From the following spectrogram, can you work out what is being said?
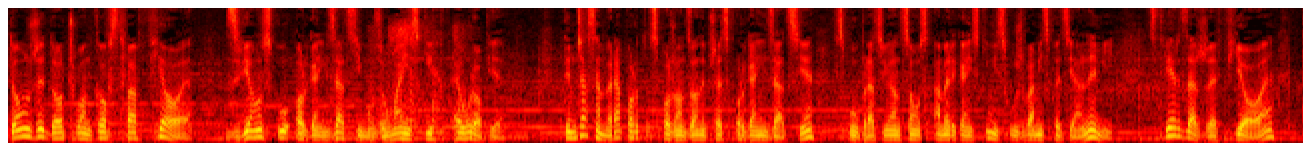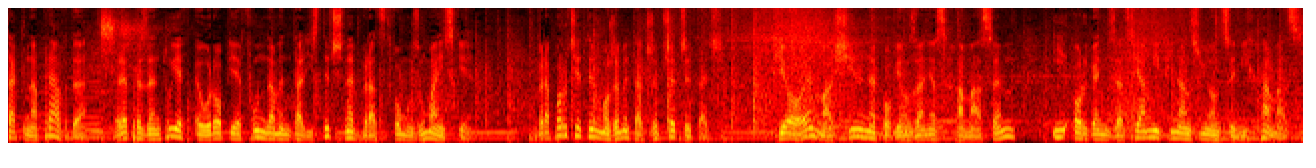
dąży do członkowstwa w FIOE, Związku Organizacji Muzułmańskich w Europie. Tymczasem raport sporządzony przez organizację współpracującą z amerykańskimi służbami specjalnymi stwierdza, że FIOE tak naprawdę reprezentuje w Europie fundamentalistyczne bractwo muzułmańskie. W raporcie tym możemy także przeczytać. FIOE ma silne powiązania z Hamasem i organizacjami finansującymi Hamas.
